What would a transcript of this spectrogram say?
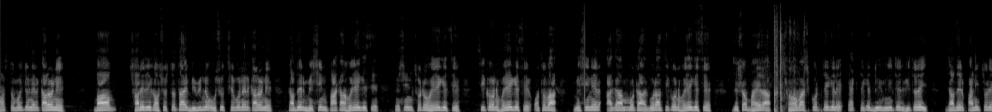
হস্তমৈথুনের কারণে বা শারীরিক অসুস্থতায় বিভিন্ন ওষুধ সেবনের কারণে যাদের মেশিন পাকা হয়ে গেছে, মেশিন ছোট হয়ে গেছে, চিকন হয়ে গেছে অথবা মেশিনের আগা মোটা গোড়া চিকন হয়ে গেছে। যেসব ভাইয়েরা সহবাস করতে গেলে এক থেকে দুই মিনিটের ভিতরেই যাদের পানি চলে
